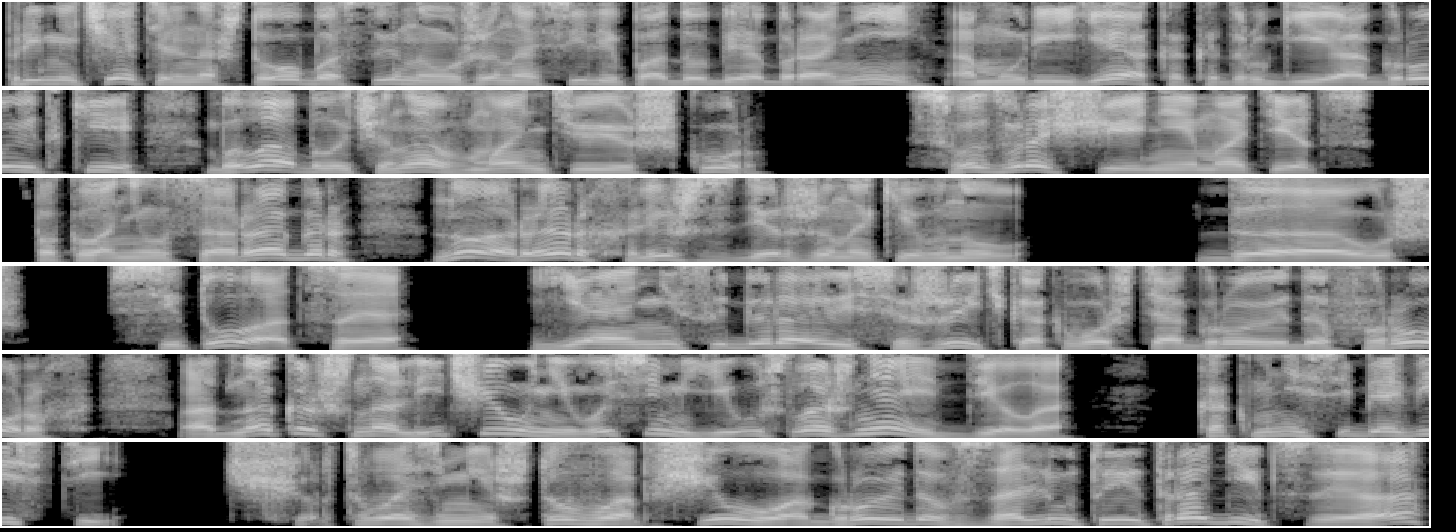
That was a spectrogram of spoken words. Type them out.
Примечательно, что оба сына уже носили подобие брони, а Мурия, как и другие агроидки, была облачена в мантию из шкур. «С возвращением, отец!» — поклонился Рагор, но Рерх лишь сдержанно кивнул. «Да уж, ситуация. Я не собираюсь жить, как вождь агроидов Рорх, однако ж наличие у него семьи усложняет дело. Как мне себя вести? Черт возьми, что вообще у агроидов за лютые традиции, а?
